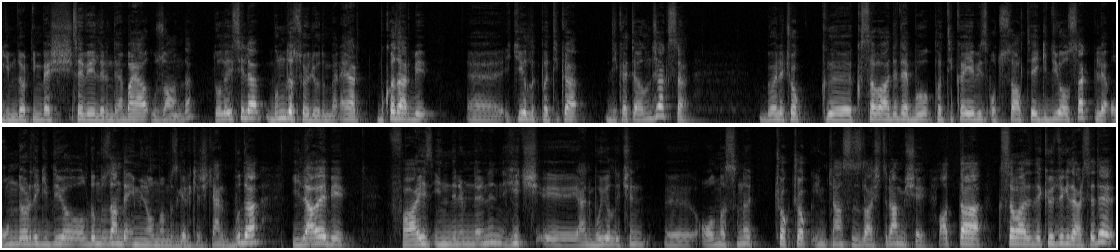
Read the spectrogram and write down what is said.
24-25 seviyelerinde yani bayağı uzağında. Dolayısıyla bunu da söylüyordum ben. Eğer bu kadar bir 2 e, yıllık patika dikkate alınacaksa böyle çok kısa vadede bu patikayı biz 36'ya gidiyor olsak bile 14'e gidiyor olduğumuzdan da emin olmamız gerekecek. Yani bu da ilave bir faiz indirimlerinin hiç e, yani bu yıl için e, olmasını çok çok imkansızlaştıran bir şey. Hatta kısa vadede kötü giderse de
